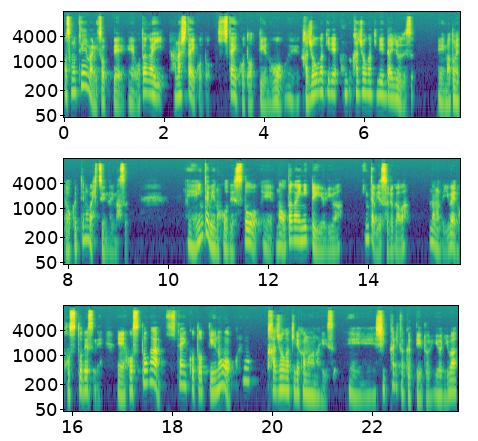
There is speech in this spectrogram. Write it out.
まあ、そのテーマに沿って、えお互い話したいこと、聞きたいことっていうのを、え過剰書きで、本当過剰書きで大丈夫です。えまとめておくっていうのが必要になります。えインタビューの方ですと、えまあ、お互いにというよりは、インタビューする側、なので、いわゆるホストですね。えホストが聞きたいことっていうのを、これも過剰書きで構わないです。え、しっかり書くっていうとよりは、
